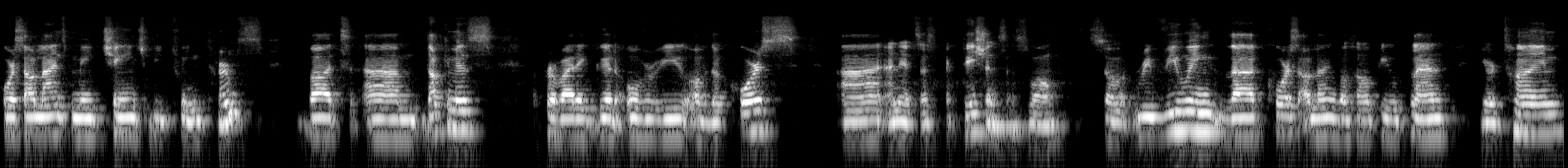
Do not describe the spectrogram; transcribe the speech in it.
Course outlines may change between terms, but um, documents provide a good overview of the course uh, and its expectations as well. So reviewing the course outline will help you plan your time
